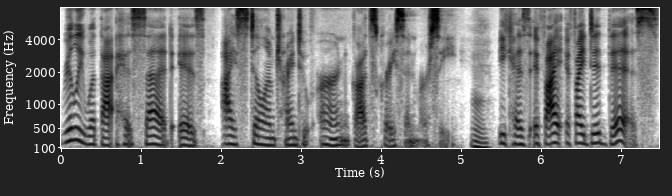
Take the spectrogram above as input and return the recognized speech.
really what that has said is I still am trying to earn God's grace and mercy. Mm. Because if I if I did this,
